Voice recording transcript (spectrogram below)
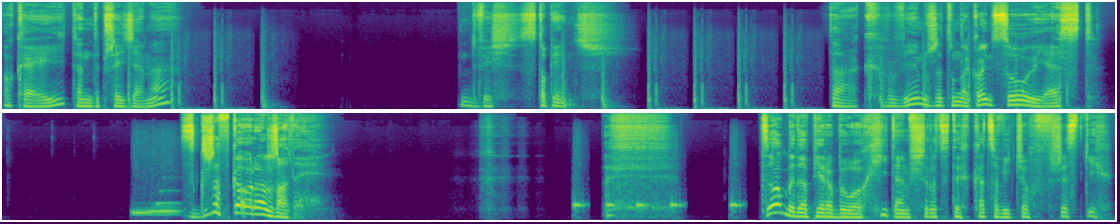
Okej, tędy przejdziemy. 200, 105. Tak, wiem, że tu na końcu jest zgrzewka oranżady. To by dopiero było hitem wśród tych kacowiczów wszystkich.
